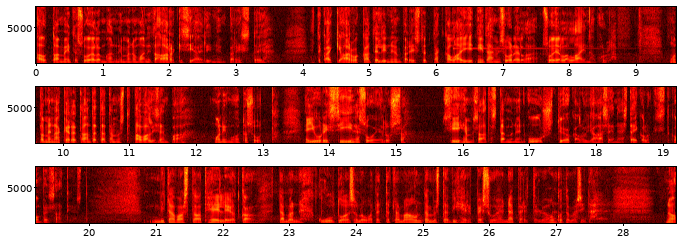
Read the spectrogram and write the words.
auttaa meitä suojelemaan nimenomaan niitä arkisia elinympäristöjä. Että kaikki arvokkaat elinympäristöt tai lajit, niitähän me suojellaan, suojellaan lain avulla mutta me nakerretaan tätä tämmöistä tavallisempaa monimuotoisuutta. Ja juuri siinä suojelussa, siihen me saataisiin tämmöinen uusi työkalu ja ase näistä ekologisista kompensaatioista. Mitä vastaat heille, jotka tämän kuultuaan sanovat, että tämä on tämmöistä viherpesua ja näpertelyä? Onko tämä sitä? No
